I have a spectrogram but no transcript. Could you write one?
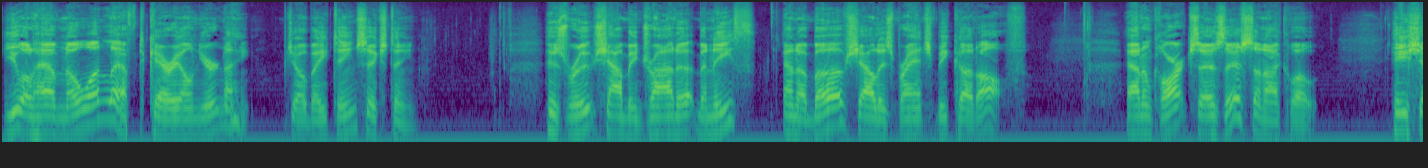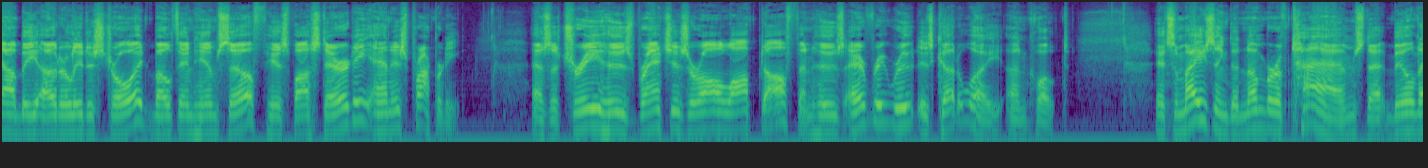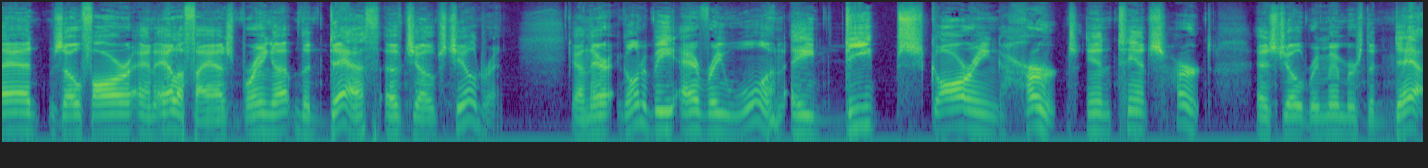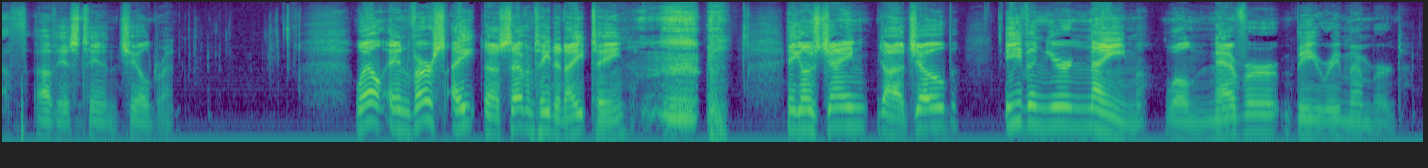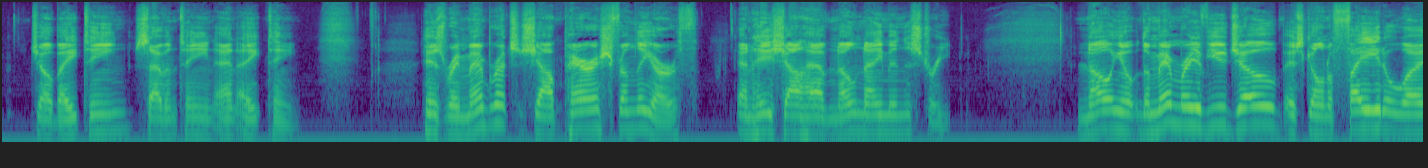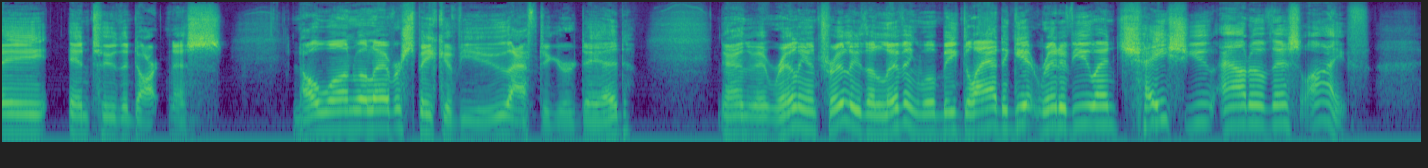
you will have no one left to carry on your name. Job 18, 16. His root shall be dried up beneath, and above shall his branch be cut off. Adam Clarke says this, and I quote, He shall be utterly destroyed, both in himself, his posterity, and his property, as a tree whose branches are all lopped off and whose every root is cut away. Unquote. It's amazing the number of times that Bildad, Zophar, and Eliphaz bring up the death of Job's children. And they're going to be every one a deep, scarring hurt, intense hurt as Job remembers the death of his ten children. Well, in verse 8, uh, 17 and 18, he goes, James, uh, Job, even your name will never be remembered. Job 18, 17, and 18. His remembrance shall perish from the earth, and he shall have no name in the street. No, you know, the memory of you, Job, is going to fade away into the darkness. No one will ever speak of you after you're dead. And really and truly, the living will be glad to get rid of you and chase you out of this life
